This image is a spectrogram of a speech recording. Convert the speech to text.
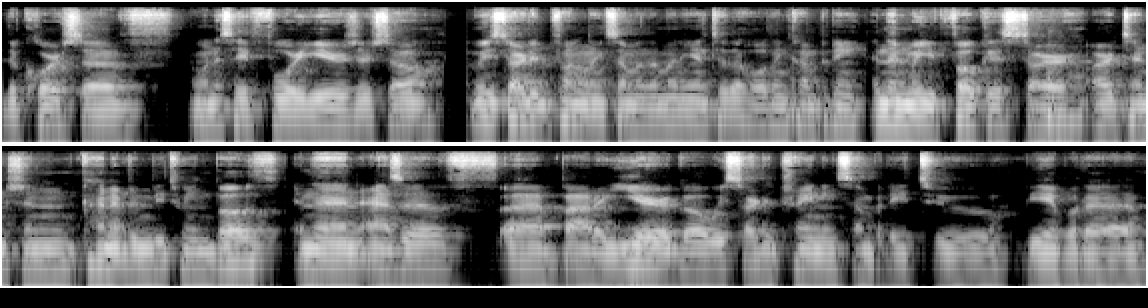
the course of, I want to say four years or so. We started funneling some of the money into the holding company and then we focused our, our attention kind of in between both. And then as of uh, about a year ago, we started training somebody to be able to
